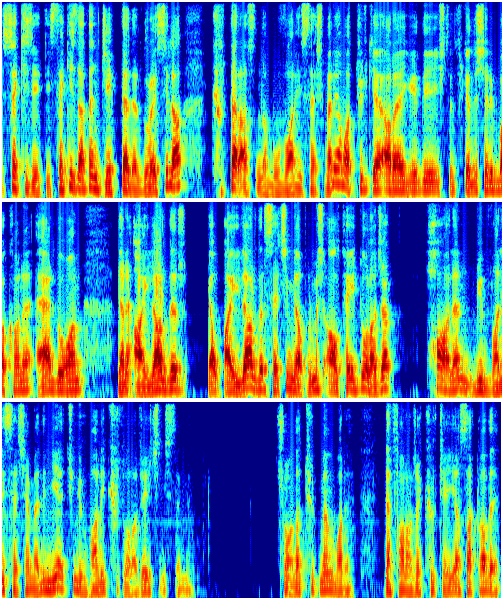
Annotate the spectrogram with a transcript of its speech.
8 etti. 8 zaten ceptedir. Dolayısıyla Kürtler aslında bu valiyi seçmeli ama Türkiye araya girdi. İşte Türkiye Dışişleri Bakanı Erdoğan yani aylardır ya aylardır seçim yapılmış 6 ayda olacak. Halen bir vali seçemedi. Niye? Çünkü vali Kürt olacağı için istemiyor. Şu anda Türkmen vali defalarca Kürtçeyi yasakladı.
